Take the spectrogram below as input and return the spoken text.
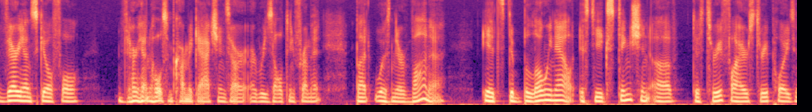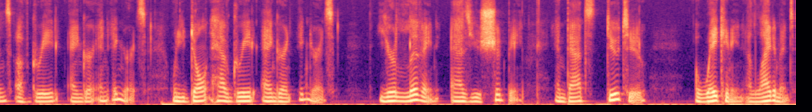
very unskillful, very unwholesome karmic actions are, are resulting from it. But with nirvana, it's the blowing out, it's the extinction of the three fires, three poisons of greed, anger, and ignorance. When you don't have greed, anger, and ignorance, you're living as you should be. And that's due to awakening, enlightenment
